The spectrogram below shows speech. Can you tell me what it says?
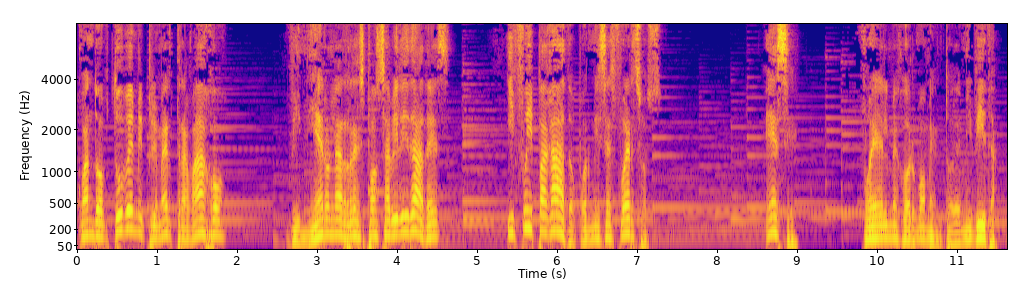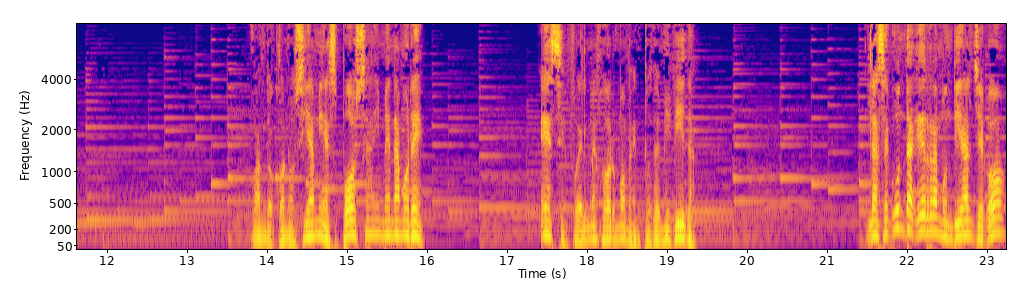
Cuando obtuve mi primer trabajo, vinieron las responsabilidades y fui pagado por mis esfuerzos. Ese fue el mejor momento de mi vida. Cuando conocí a mi esposa y me enamoré, ese fue el mejor momento de mi vida. La Segunda Guerra Mundial llegó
